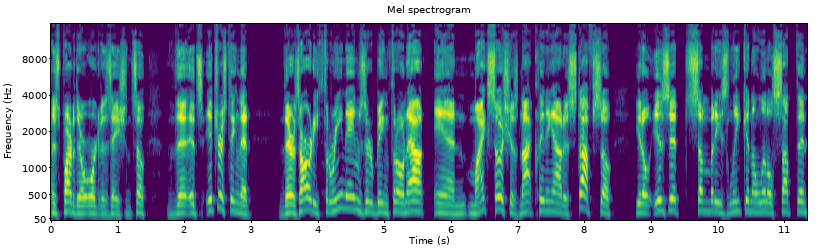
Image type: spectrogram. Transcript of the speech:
as part of their organization. So the, it's interesting that there's already three names that are being thrown out, and Mike Scioscia is not cleaning out his stuff. So, you know, is it somebody's leaking a little something,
